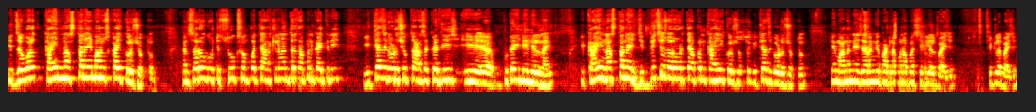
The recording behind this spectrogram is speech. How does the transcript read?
की जवळ काही नसतानाही माणूस काही करू शकतो. कारण सर्व गोष्टी सुख संपत्ती असल्यानंतरच आपण काहीतरी इतिहास घडू शकतो असं कधी कुठेही लिहिलेलं नाही. की काही नसतानाही जिद्दीच्या जोरावरती आपण काही करू शकतो इतिहास घडू शकतो. हे माननीय जरांगे पाटलाकडून आपण शिकलेलं पाहिजे शिकलं पाहिजे.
